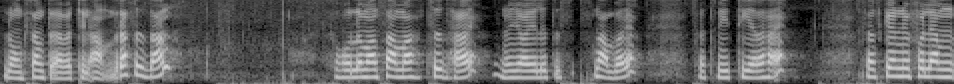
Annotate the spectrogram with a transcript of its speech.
långsamt över till andra sidan. Så håller man samma tid här. Nu gör jag lite snabbare för att vi är tv här. Sen ska du nu få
